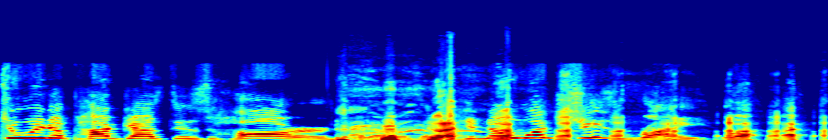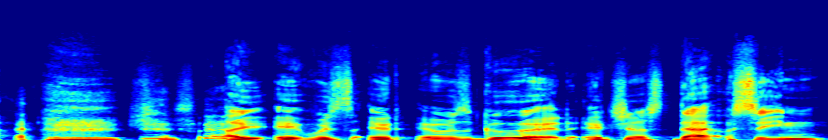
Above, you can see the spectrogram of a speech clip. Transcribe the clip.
doing a podcast is hard. And I was like, you know what? She's right. She's- I it was it it was good. It just that scene,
